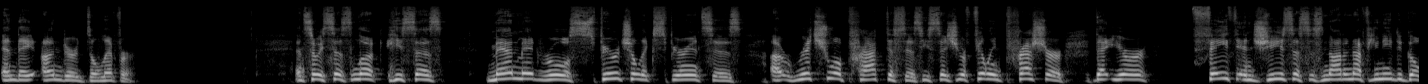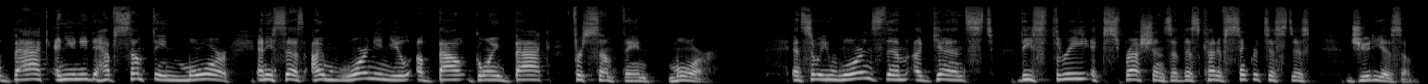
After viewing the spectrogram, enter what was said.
and they underdeliver. And so he says, look, he says, man made rules, spiritual experiences, uh, ritual practices. He says, you're feeling pressure that you're faith in Jesus is not enough. You need to go back and you need to have something more. And he says, I'm warning you about going back for something more. And so he warns them against these three expressions of this kind of syncretistic Judaism.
